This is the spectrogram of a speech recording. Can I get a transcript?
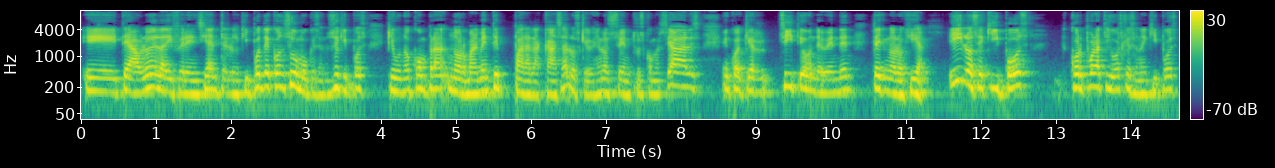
eh, te hablo de la diferencia entre los equipos de consumo, que son los equipos que uno compra normalmente para la casa, los que ven en los centros comerciales, en cualquier sitio donde venden tecnología y los equipos corporativos que son equipos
